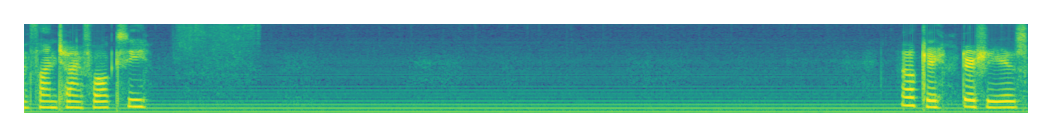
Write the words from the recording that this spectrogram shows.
On, Funtime Foxy. Okay, there she is.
